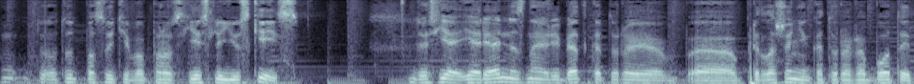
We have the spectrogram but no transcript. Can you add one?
Ну, тут, по сути, вопрос, есть ли use case? То есть я, я реально знаю ребят, которые э, приложение, которое работает,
